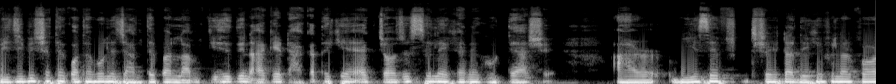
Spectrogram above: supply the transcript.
বিজিবির সাথে কথা বলে জানতে পারলাম, কিছুদিন আগে ঢাকা থেকে এক জজের ছেলে এখানে ঘুরতে আসে। আর বিএসএফ সেটা দেখে ফেলার পর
